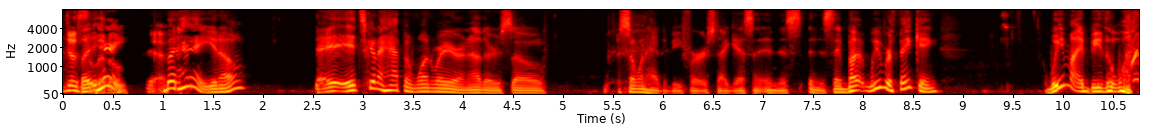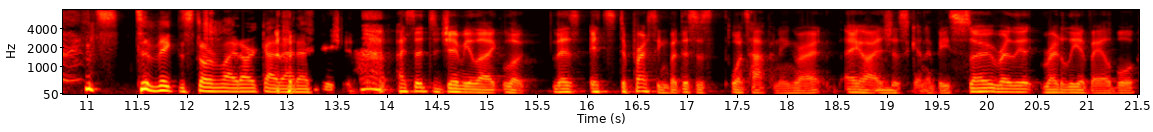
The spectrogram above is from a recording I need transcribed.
Just but hey, yeah. but hey, you know, it's going to happen one way or another. So someone had to be first, I guess, in this in this thing. But we were thinking we might be the ones to make the Stormlight Archive adaptation. I said to Jimmy, like, look, there's it's depressing, but this is what's happening, right? AI is mm. just going to be so readily readily available,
